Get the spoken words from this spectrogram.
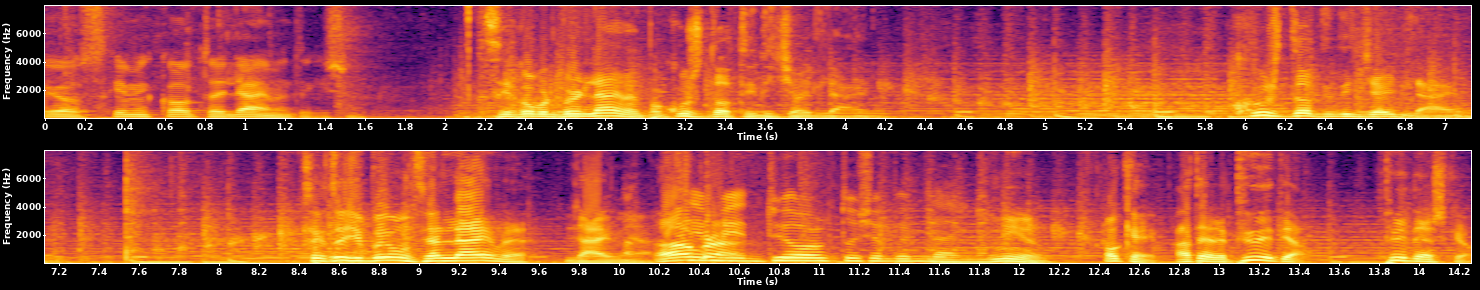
jo, s'kemi kohë, lajmet i kishim. S'ke kohë për të bërë lajme, po kush do t'i dëgjojë lajme? Kush do t'i dëgjojë lajme? Se këto që bëjmë unë, janë lajme Lajme ah, pra. Kemi dy orë këtu që bëjmë lajme Mirë, okej, okay. atëherë, pyetja Pyetja është kjo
